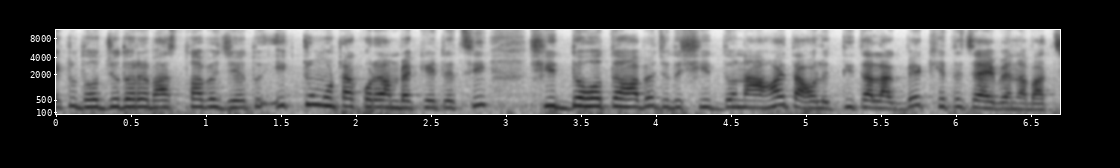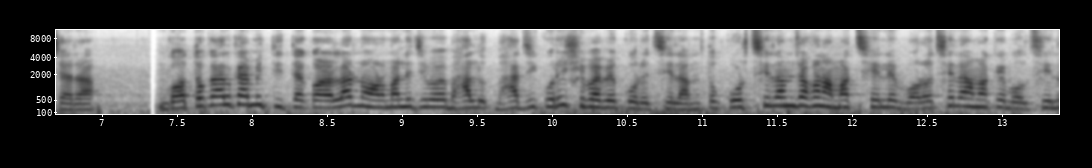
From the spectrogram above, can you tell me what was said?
একটু ধৈর্য ধরে ভাজতে হবে, যেহেতু একটু মোটা করে আমরা কেটেছি। সিদ্ধ হতে হবে, যদি সিদ্ধ না হয় তাহলে তিতা লাগবে, খেতে চাইবে না বাচ্চারা। গতকালকে আমি তিতা করলা নর্মালি যেভাবে ভালো, ভাজি করি সেভাবে করেছিলাম। তো করছিলাম যখন আমার ছেলে, বড় ছেলে আমাকে বলছিল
